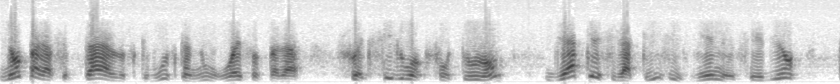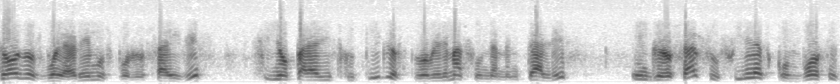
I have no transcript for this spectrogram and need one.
no para aceptar a los que buscan un hueso para su exilio futuro, ya que si la crisis viene en serio, todos volaremos por los aires, sino para discutir los problemas fundamentales, engrosar sus filas con voces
